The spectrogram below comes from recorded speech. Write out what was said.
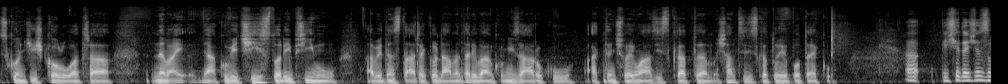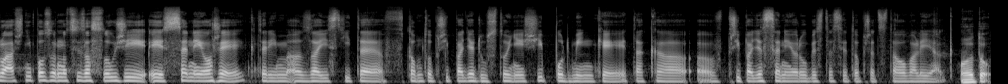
skončí školu a třeba nemají nějakou větší historii příjmů, aby ten stát řekl, dáme tady bankovní záruku, ať ten člověk má získat eh, šanci získat tu hypotéku. Píšete, že zvláštní pozornost si zaslouží i seniori, kterým eh, zajistíte v tomto případě důstojnější podmínky, tak eh, v případě seniorů byste si to představovali jak? Ono je to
